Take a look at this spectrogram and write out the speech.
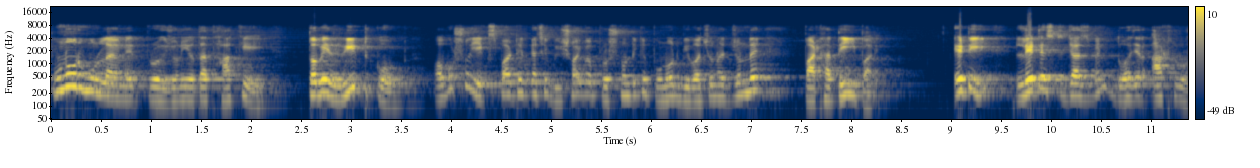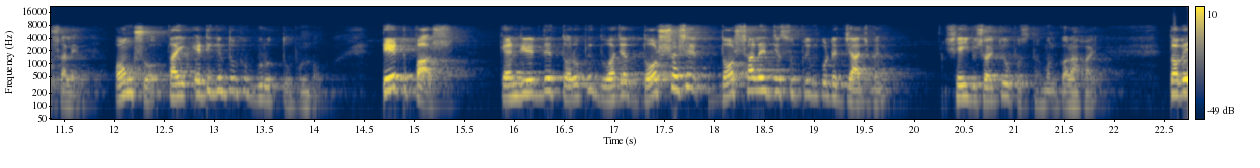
পুনর্মূল্যায়নের প্রয়োজনীয়তা থাকে, তবে রিট কোর্ট অবশ্যই এক্সপার্টের কাছে বিষয় বা প্রশ্নটিকে পুনর্বিবেচনার জন্য পাঠাতেই পারে। এটি লেটেস্ট জাজমেন্ট দু হাজার আঠারো সালের অংশ, তাই এটি কিন্তু খুব গুরুত্বপূর্ণ। টেট পাস ক্যান্ডিডেটদের তরফে দু হাজার দশ সালের দশ সালের যে সুপ্রিম কোর্টের জাজমেন্ট, সেই বিষয়টি উপস্থাপন করা হয়। তবে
